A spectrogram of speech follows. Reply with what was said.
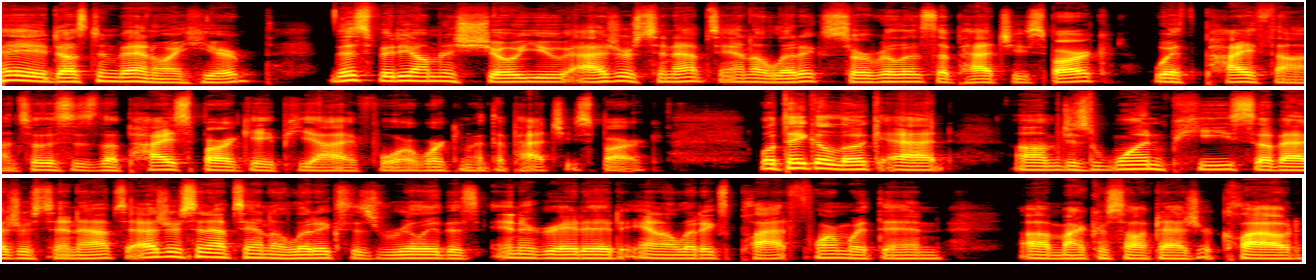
Hey, Dustin Vannoy here. This video, I'm going to show you Azure Synapse Analytics Serverless Apache Spark with Python. So this is the PySpark API for working with Apache Spark. We'll take a look at um, just one piece of Azure Synapse. Azure Synapse Analytics is really this integrated analytics platform within uh, Microsoft Azure Cloud.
